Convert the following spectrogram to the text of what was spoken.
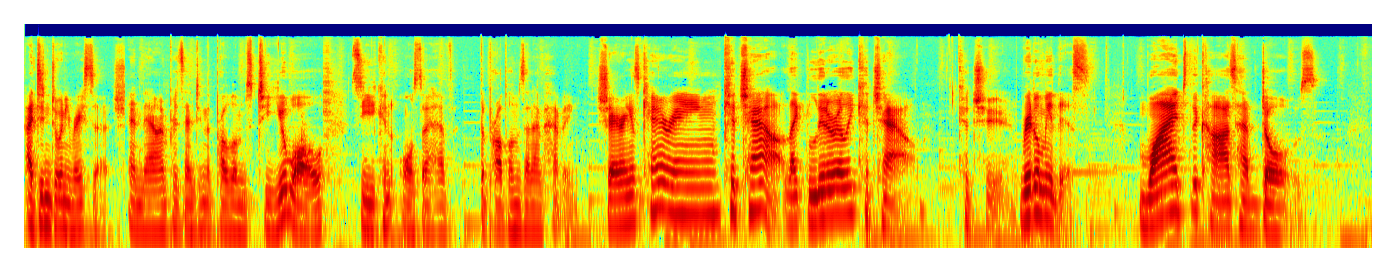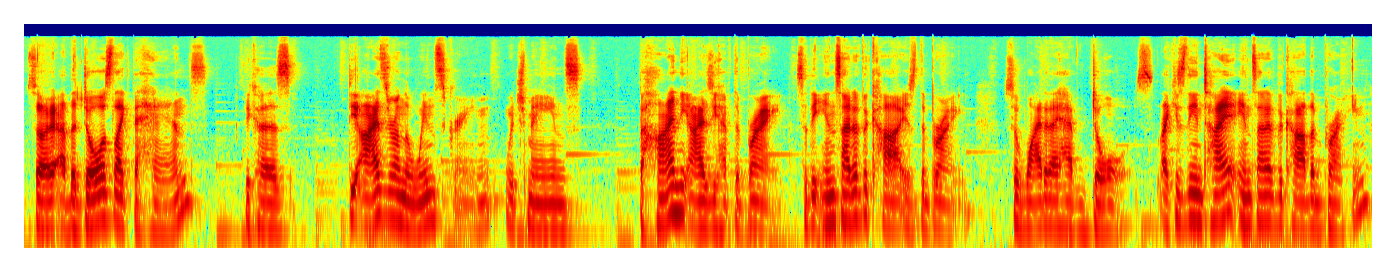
I didn't do any research and now I'm presenting the problems to you all so you can also have the problems that I'm having. Sharing is caring. Ka-chow, like literally ka-chow. Ka-choo. Riddle me this. Why do the cars have doors? So are the doors like the hands? Because the eyes are on the windscreen, which means behind the eyes you have the brain. So the inside of the car is the brain. So why do they have doors? Like is the entire inside of the car the brain?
